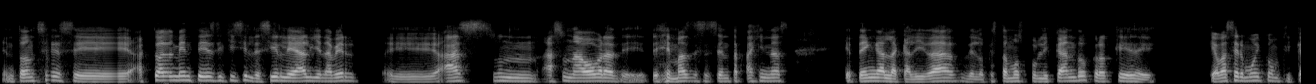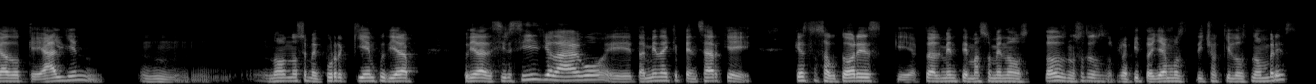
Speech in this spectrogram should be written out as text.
Entonces, eh, actualmente es difícil decirle a alguien, a ver, eh, haz, un, haz, una obra de, de, más de 60 páginas que tenga la calidad de lo que estamos publicando. Creo que, que va a ser muy complicado que alguien, mm, no, no se me ocurre quién pudiera, pudiera decir, sí, yo la hago. Eh, también hay que pensar que, que estos autores, que actualmente más o menos todos nosotros, repito, ya hemos dicho aquí los nombres,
